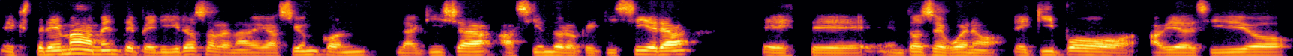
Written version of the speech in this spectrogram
extremadamente peligrosa la navegación con la quilla haciendo lo que quisiera. Este, entonces, bueno, equipo había decidido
